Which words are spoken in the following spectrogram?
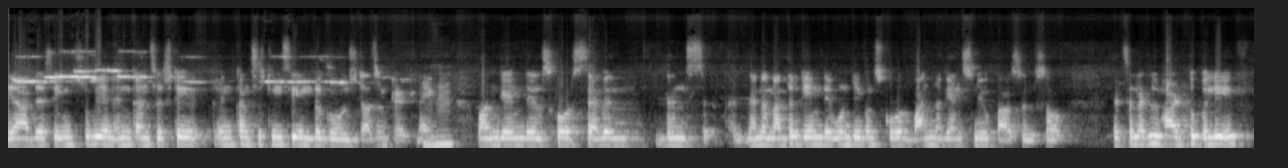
yeah, there seems to be an inconsistency inconsistency in the goals, doesn't it? Like one game they'll score seven, then then another game they won't even score one against Newcastle. So it's a little hard to believe.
